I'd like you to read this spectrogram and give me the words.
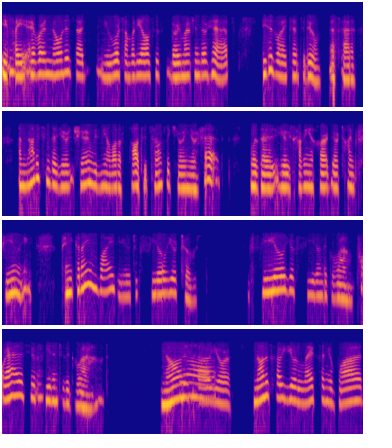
If I Mhm. ever notice that you or somebody else is very much in their heads, this is what I tend to do. I said, I'm noticing that you're sharing with me a lot of thoughts. It sounds like you're in your head, or that you're having a harder time feeling. Can you, can I invite you to feel your toes? Feel your feet on the ground. Press your mm-hmm. feet into the ground. Notice how Yeah. your notice how your legs and your butt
